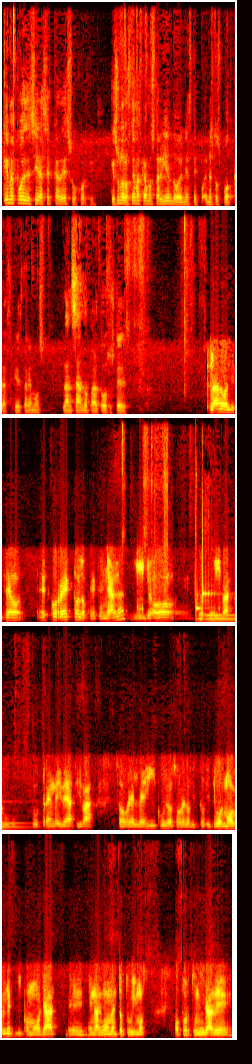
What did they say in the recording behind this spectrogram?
¿Qué me puedes decir acerca de eso, Jorge? Que es uno de los temas que vamos a estar viendo en, este, en estos podcasts que estaremos lanzando para todos ustedes. Claro, Eliseo, es correcto lo que señalas y yo eh, creo que iba, tu, tu tren de ideas iba sobre el vehículo, sobre los dispositivos móviles y como ya eh, en algún momento tuvimos oportunidad de,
